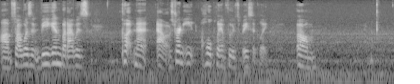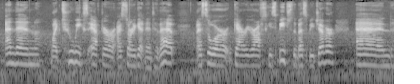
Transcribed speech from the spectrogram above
Um, so I wasn't vegan, but I was cutting it out. I was trying to eat whole plant foods basically. Um, and then like two weeks after I started getting into that, I saw Gary Yourofsky's speech, the best speech ever, and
